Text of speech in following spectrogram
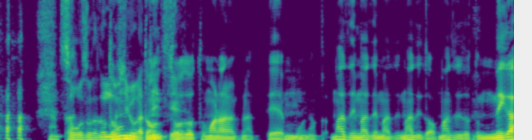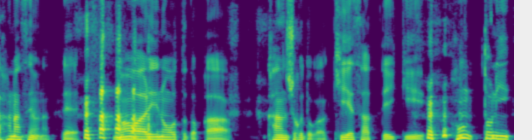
想像がどんどん広がっていってどんどん想像止まらなくなって、うんもうなんか、まずいまずいまずいまずいぞ、まずいぞって目が離せんようになって、周りの音とか、感触とか消え去っていき、本当に、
